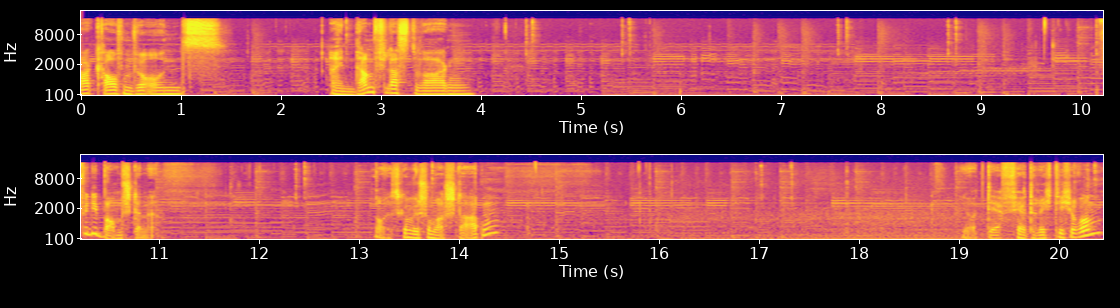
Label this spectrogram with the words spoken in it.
Da kaufen wir uns einen Dampflastwagen. Für die Baumstämme. So, jetzt können wir schon mal starten. Ja, der fährt richtig rum.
